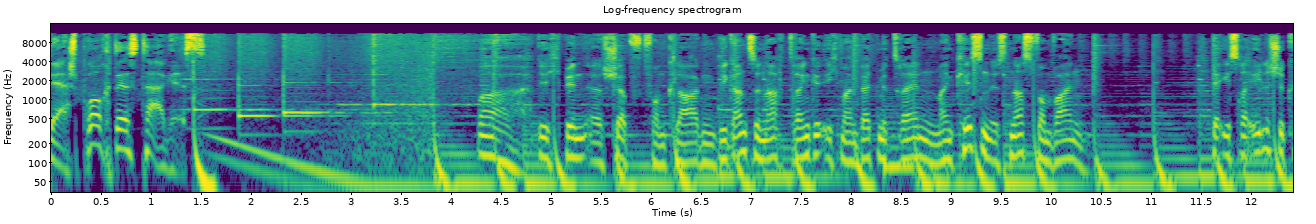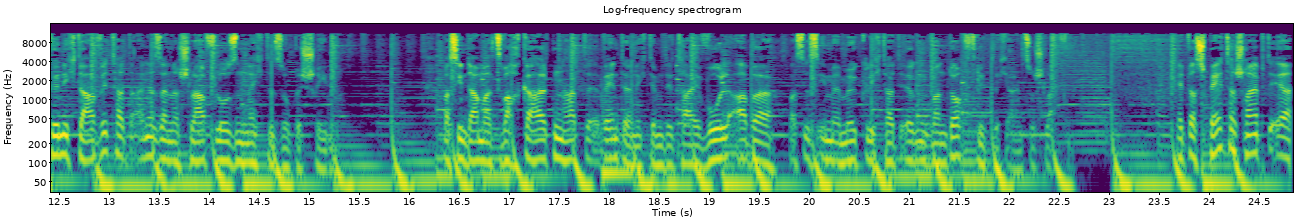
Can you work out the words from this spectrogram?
Der Spruch des Tages. Ah, ich bin erschöpft vom Klagen. Die ganze Nacht tränke ich mein Bett mit Tränen. Mein Kissen ist nass vom Weinen. Der israelische König David hat eine seiner schlaflosen Nächte so beschrieben. Was ihn damals wachgehalten hat, erwähnt er nicht im Detail, wohl aber, was es ihm ermöglicht hat, irgendwann doch friedlich einzuschlafen. Etwas später schreibt er,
